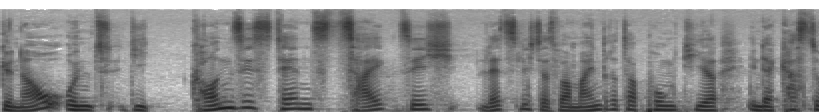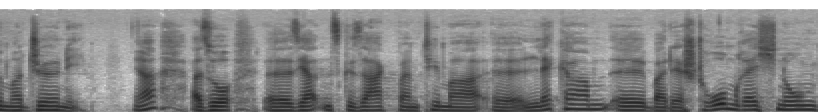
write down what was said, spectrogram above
Genau, und die Konsistenz zeigt sich letztlich, das war mein dritter Punkt hier, in der Customer Journey. Ja, also äh, Sie hatten es gesagt beim Thema äh, Lecker, äh, bei der Stromrechnung,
